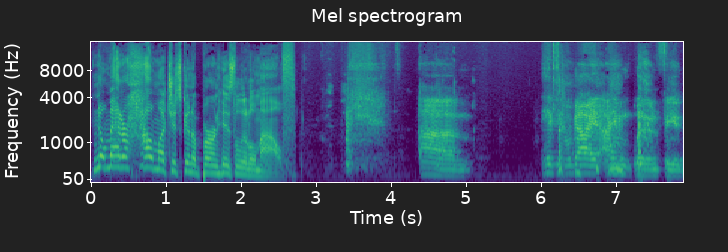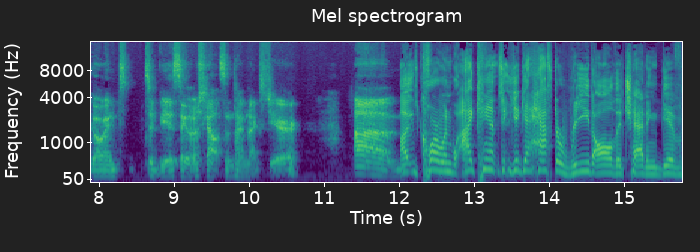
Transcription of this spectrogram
no matter how much it's gonna burn his little mouth. um Hey, people, guy, I'm living for you going t- to be a Sailor Scout sometime next year. Um, Uh, Corwin, I can't. You have to read all the chat and give.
